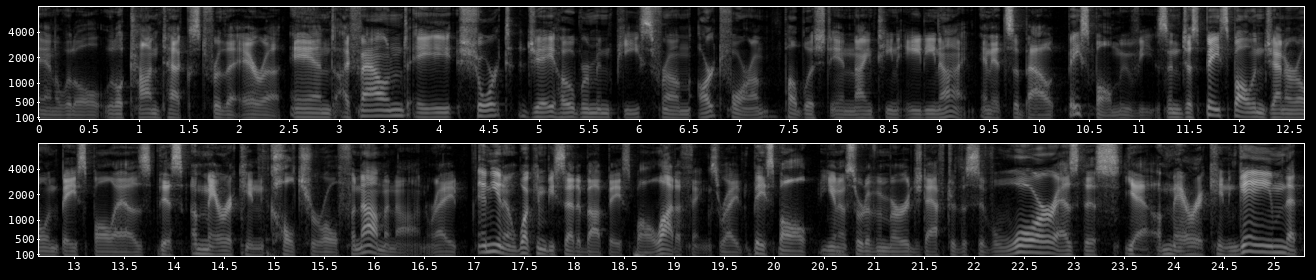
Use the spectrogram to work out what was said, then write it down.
and a little little context for the era. And I found a short J. Hoberman piece from Artforum published in 1989, and it's about baseball movies and just baseball in general and baseball as this American cultural phenomenon, right? And you know what can be said about baseball? A lot of things, right? Baseball, you know, sort of emerged after the Civil War as this, yeah, American game that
